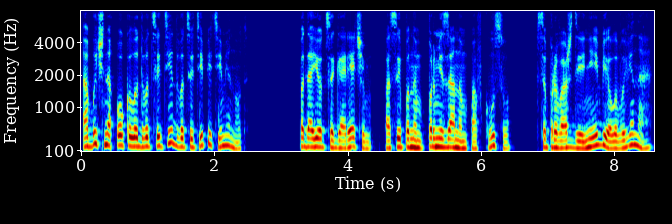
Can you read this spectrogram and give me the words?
Обычно около 20-25 минут. Подается горячим, посыпанным пармезаном по вкусу, в сопровождении белого вина.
